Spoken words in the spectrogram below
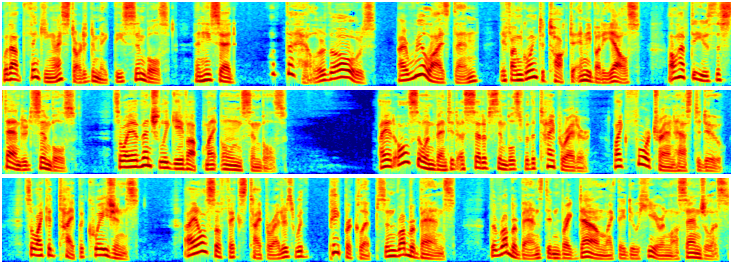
without thinking I started to make these symbols, and he said, What the hell are those? I realized then, if I'm going to talk to anybody else, I'll have to use the standard symbols. So I eventually gave up my own symbols. I had also invented a set of symbols for the typewriter, like Fortran has to do, so I could type equations. I also fixed typewriters with paper clips and rubber bands. The rubber bands didn't break down like they do here in Los Angeles.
